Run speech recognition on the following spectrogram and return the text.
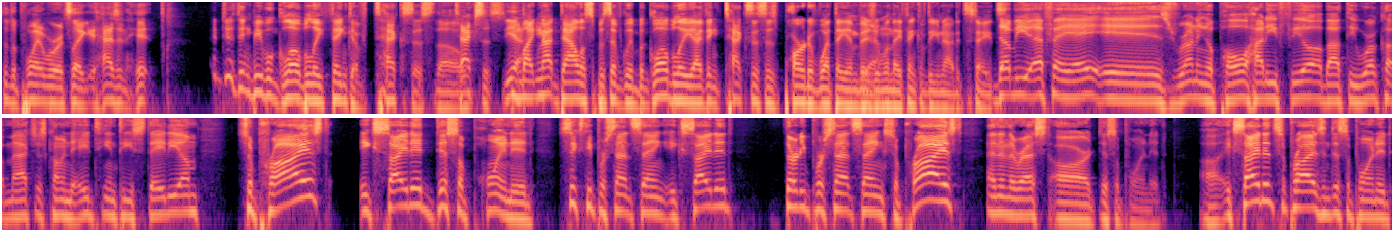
to the point where it's like it hasn't hit I do think people globally think of Texas, though. Texas. Yeah, Like not Dallas specifically, but globally, I think Texas is part of what they envision when they think of the United States. WFAA is running a poll. How do you feel about the World Cup matches coming to AT&T Stadium? Surprised, excited, disappointed. 60% saying excited, 30% saying surprised, and then the rest are disappointed. Uh, excited, surprised, and disappointed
